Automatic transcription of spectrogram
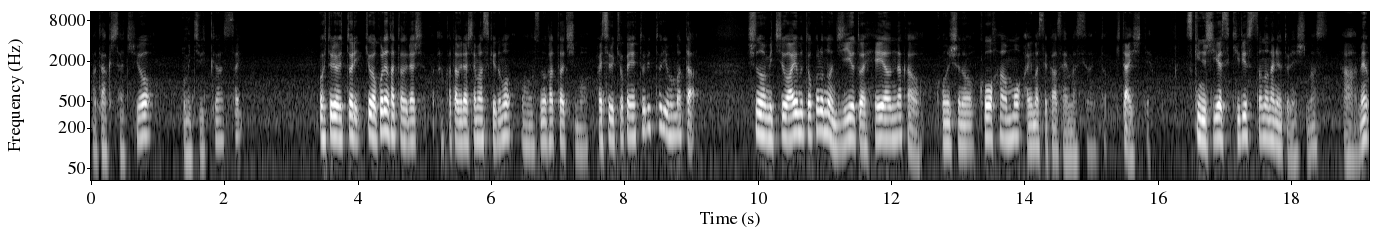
私たちをお導きくださいお一人お一人今日は来れなかった方もいらっしゃいますけれどもその方たちも愛する教会の一人一人もまた主の道を歩むところの自由と平安の中を今週の後半も歩ませてくださいますようにと期待して好き主イエスキリストの名にお取りします。アーメン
